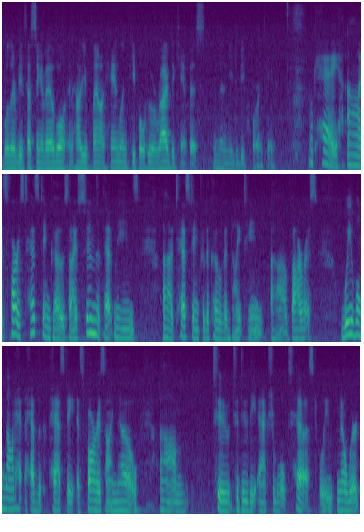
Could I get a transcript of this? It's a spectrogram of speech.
Will there be testing available? And how do you plan on handling people who arrive to campus and then need to be quarantined? Okay, uh, as far as testing goes, I assume that that means uh, testing for the COVID 19 uh, virus. We will not ha- have the capacity, as far as I know, um, to, to do the actual test. We know where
